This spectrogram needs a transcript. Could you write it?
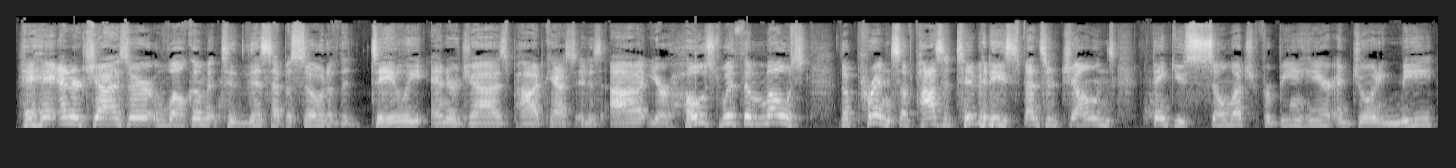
Hey, hey, Energizer! Welcome to this episode of the Daily Energize podcast. It is I, your host with the most, the Prince of Positivity, Spencer Jones. Thank you so much for being here and joining me,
